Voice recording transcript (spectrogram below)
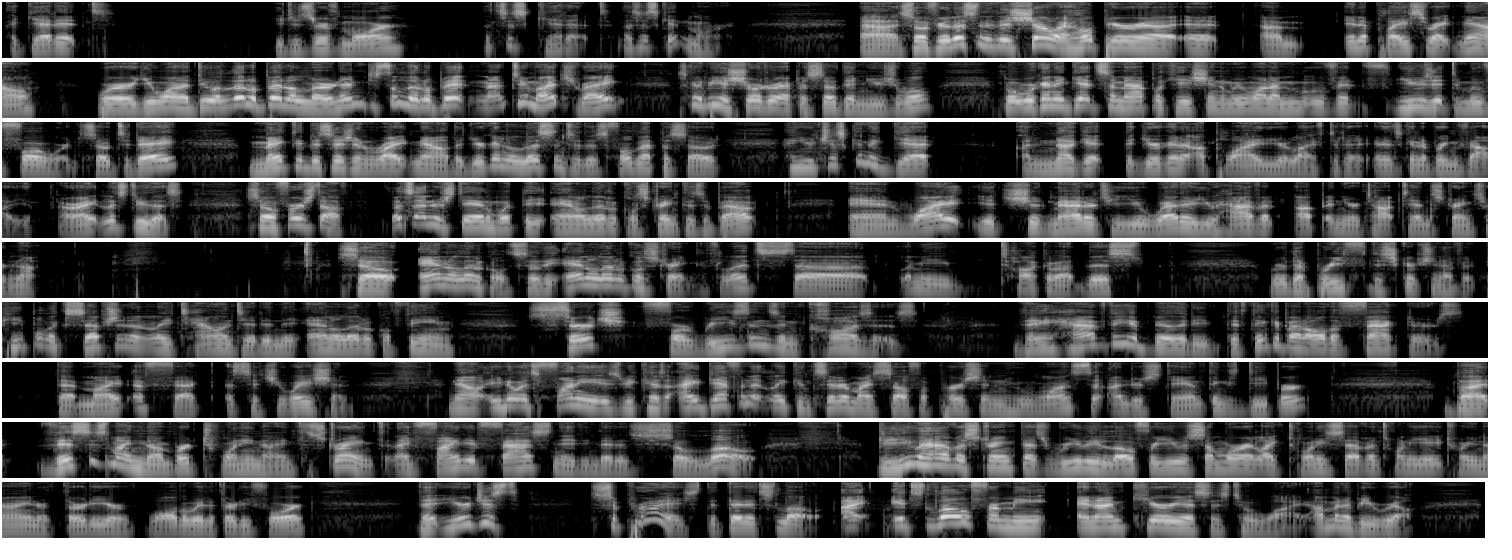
I get it. You deserve more. Let's just get it. Let's just get more uh, so if you're listening to this show, I hope you're uh, at, um, in a place right now where you want to do a little bit of learning, just a little bit, not too much, right? It's going to be a shorter episode than usual, but we're going to get some application. We want to move it, use it to move forward. So today, make the decision right now that you're going to listen to this full episode and you're just going to get a nugget that you're going to apply to your life today and it's going to bring value. All right, let's do this. So, first off, let's understand what the analytical strength is about and why it should matter to you whether you have it up in your top 10 strengths or not. So, analytical. So, the analytical strength. Let's uh, let me talk about this. The brief description of it. People exceptionally talented in the analytical theme search for reasons and causes. They have the ability to think about all the factors that might affect a situation. Now, you know what's funny is because I definitely consider myself a person who wants to understand things deeper, but this is my number 29th strength, and I find it fascinating that it's so low. Do you have a strength that's really low for you, somewhere like 27, 28, 29, or 30, or all the way to 34, that you're just surprised that, that it's low? I It's low for me, and I'm curious as to why. I'm going to be real.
